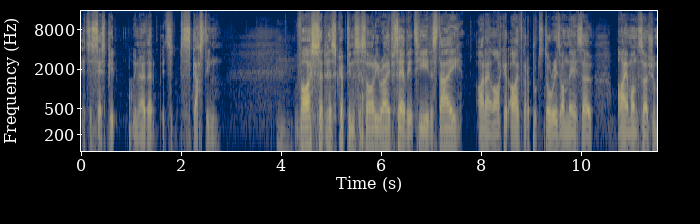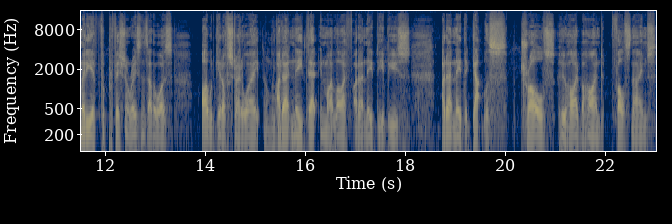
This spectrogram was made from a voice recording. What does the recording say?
It's a hmm. cesspit. We know that it's a disgusting hmm. vice that has crept into society, Ray. Sadly, it's here to stay. I don't like it. I've got to put stories on there, so I am on social media for professional reasons. Otherwise, I would get off straight away. I don't need that in my life. I don't need the abuse. I don't need the gutless trolls who hide behind false names.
